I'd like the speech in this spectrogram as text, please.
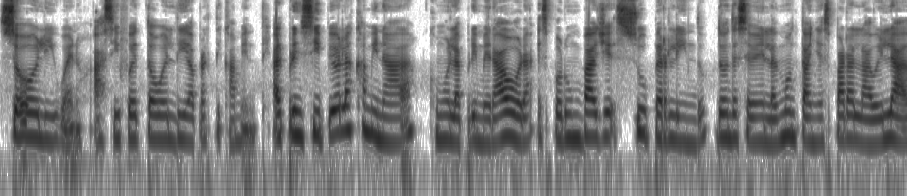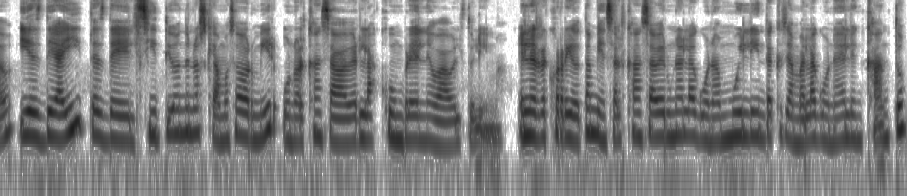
sol y bueno, así fue todo el día prácticamente. Al principio de la caminada, como la primera hora, es por un valle súper lindo donde se ven las montañas para lado y lado y desde ahí, desde el sitio donde nos quedamos a dormir, uno alcanzaba a ver la cumbre del Nevado del Tolima. En el recorrido también se alcanza a ver una laguna muy linda que se llama Laguna del Encanto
